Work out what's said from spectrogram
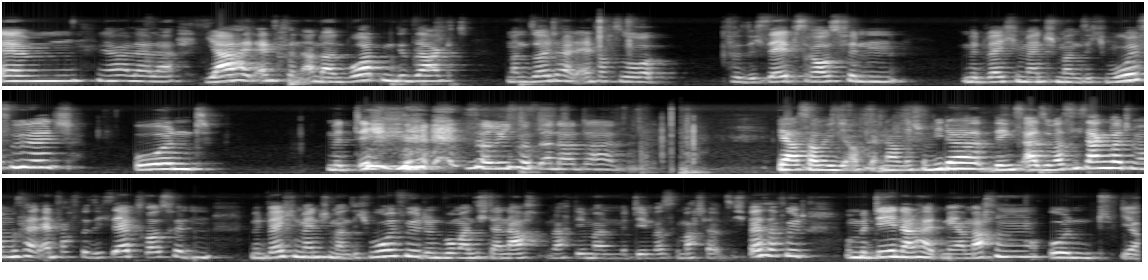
Ähm, ja, lala. Ja, halt einfach in anderen Worten gesagt, man sollte halt einfach so für sich selbst rausfinden, mit welchen Menschen man sich wohlfühlt und mit denen. Sorry, ich muss an der Ja, sorry, die Aufnahme schon wieder. Dings. Also, was ich sagen wollte, man muss halt einfach für sich selbst rausfinden, mit welchen Menschen man sich wohlfühlt und wo man sich danach, nachdem man mit denen was gemacht hat, sich besser fühlt und mit denen dann halt mehr machen. Und ja,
